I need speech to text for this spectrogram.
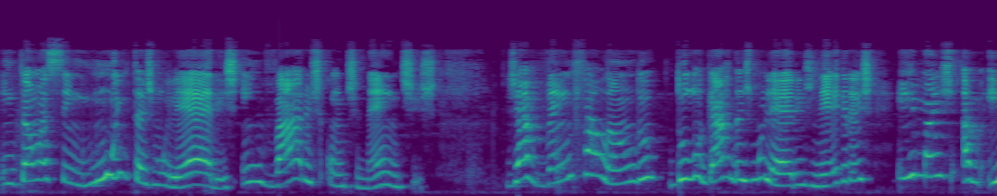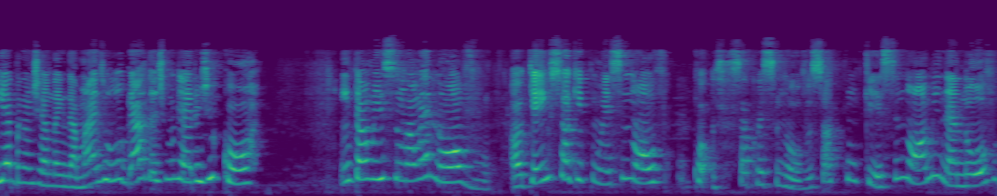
Então, assim, muitas mulheres em vários continentes já vêm falando do lugar das mulheres negras e, mais, e abrangendo ainda mais o lugar das mulheres de cor. Então isso não é novo, ok? Só que com esse novo, só com esse novo, só com que esse nome, né, novo,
